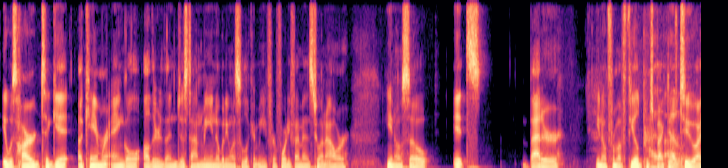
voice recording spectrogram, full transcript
it was hard to get a camera angle other than just on me. Nobody wants to look at me for 45 minutes to an hour you know? So it's better you know from a field perspective I- too. I,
